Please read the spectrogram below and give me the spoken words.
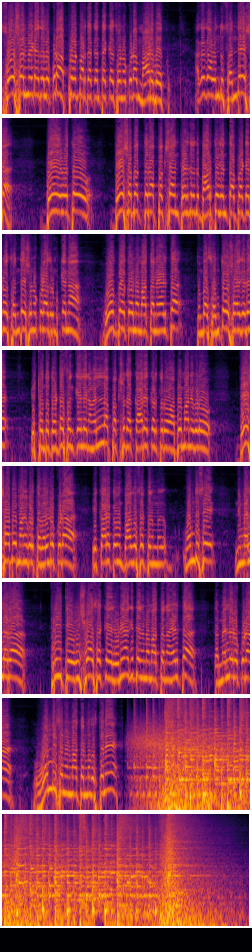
ಸೋಷಿಯಲ್ ಮೀಡಿಯಾದಲ್ಲೂ ಕೂಡ ಅಪ್ಲೋಡ್ ಮಾಡ್ತಕ್ಕಂಥ ಕೆಲಸವನ್ನು ಕೂಡ ಮಾಡಬೇಕು. ಹಾಗಾಗಿ ಒಂದು ಸಂದೇಶ ದೇ ಇವತ್ತು ದೇಶಭಕ್ತರ ಪಕ್ಷ ಅಂತ ಹೇಳಿದ್ರೆ ಅದು ಭಾರತೀಯ ಜನತಾ ಪಾರ್ಟಿ ಅನ್ನೋ ಸಂದೇಶನೂ ಕೂಡ ಅದ್ರ ಮುಖ್ಯನ ಹೋಗ್ಬೇಕು ಅನ್ನೋ ಮಾತನ್ನ ಹೇಳ್ತಾ ತುಂಬಾ ಸಂತೋಷ ಆಗಿದೆ. ಇಷ್ಟೊಂದು ದೊಡ್ಡ ಸಂಖ್ಯೆಯಲ್ಲಿ ನಾವೆಲ್ಲ ಪಕ್ಷದ ಕಾರ್ಯಕರ್ತರು, ಅಭಿಮಾನಿಗಳು, ದೇಶಾಭಿಮಾನಿಗಳು, ತಾವೆಲ್ಲರೂ ಕೂಡ ಈ ಕಾರ್ಯಕ್ರಮ ಭಾಗವಹಿಸುತ್ತೆ ವಂದಿಸಿ ನಿಮ್ಮೆಲ್ಲರ ಪ್ರೀತಿ, ವಿಶ್ವಾಸಕ್ಕೆ ಋಣಿಯಾಗಿದ್ದೆ ಅನ್ನೋ ಮಾತನ್ನ ಹೇಳ್ತಾ ತಮ್ಮೆಲ್ಲರೂ ಕೂಡ ವಂದಿಸಿ ನನ್ನ ಮಾತನ್ನು ಮುಗಿಸ್ತೇನೆ.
